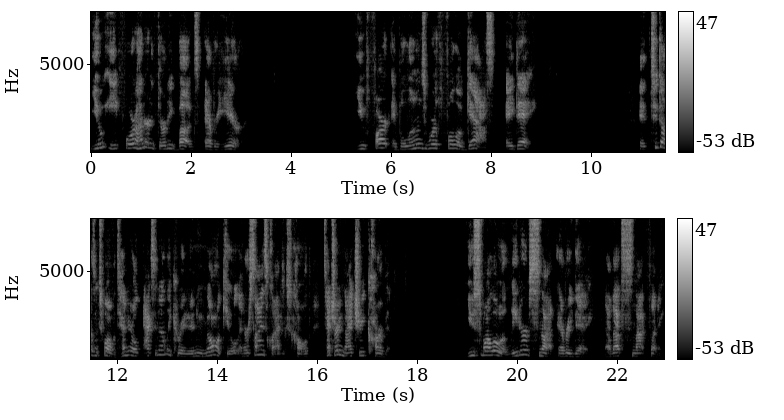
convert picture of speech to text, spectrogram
You eat 430 bugs every year. You fart a balloon's worth full of gas a day. In 2012, a 10-year-old accidentally created a new molecule in her science class called tetranitricarbon. You swallow a liter of snot every day. Now that's not funny.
